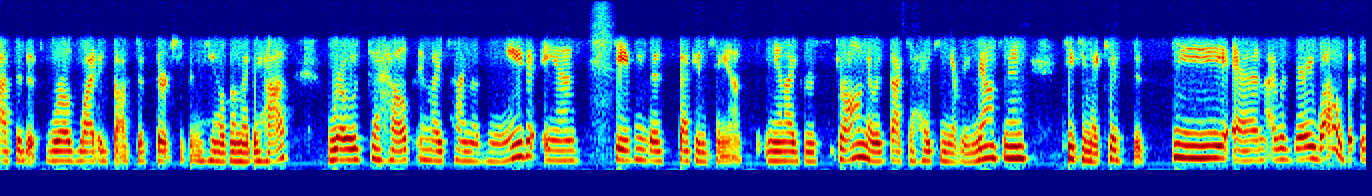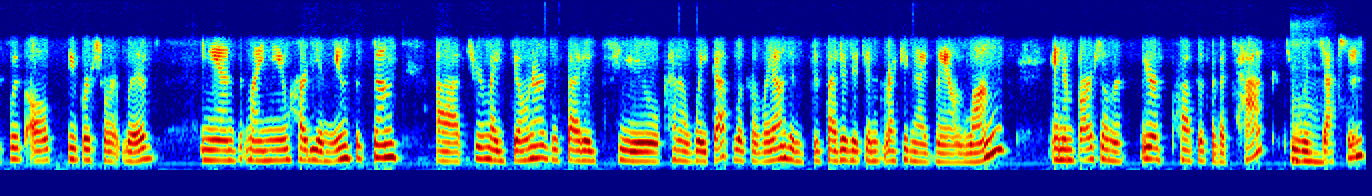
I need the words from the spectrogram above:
after this worldwide exhaustive search has been hailed on my behalf, rose to help in my time of need and gave me this second chance. And I grew strong. I was back to hiking every mountain, teaching my kids to ski, and I was very well, but this was all super short lived. And my new hardy immune system, uh, through my donor, decided to kind of wake up, look around, and decided it didn't recognize my own lungs and embarked on this fierce process of attack through mm. rejection,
